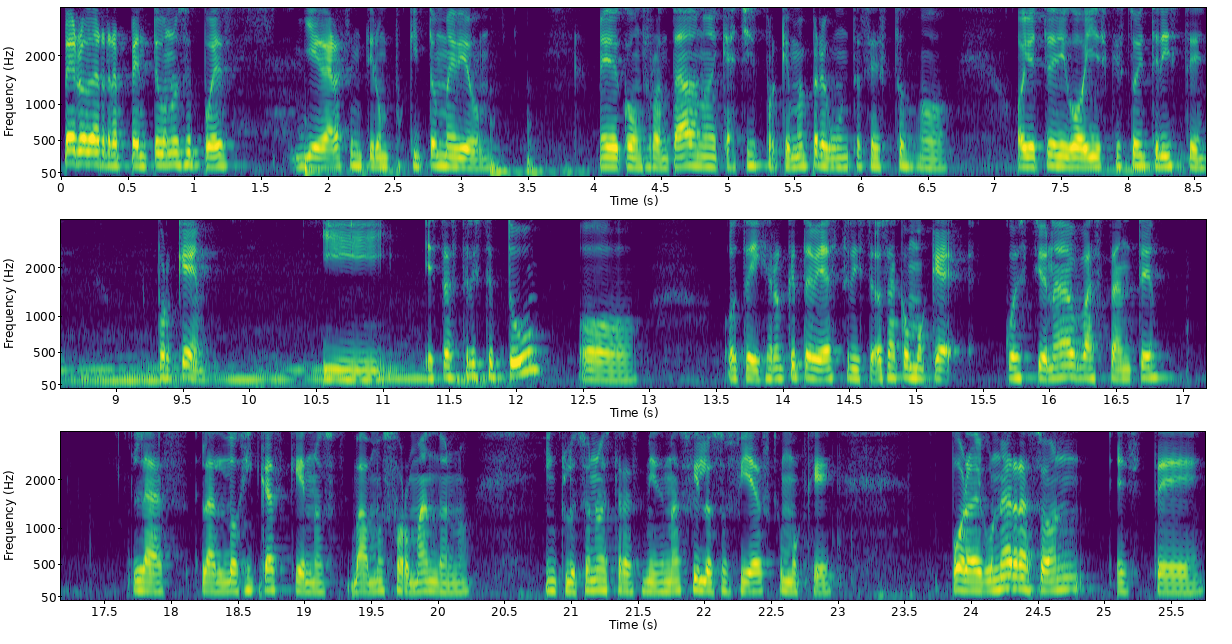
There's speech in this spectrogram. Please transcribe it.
pero de repente uno se puede llegar a sentir un poquito medio, medio confrontado, ¿no? De que, ¿por qué me preguntas esto? O, o yo te digo, oye, es que estoy triste. ¿Por qué? ¿Y estás triste tú? O, o te dijeron que te veías triste. O sea, como que cuestiona bastante las, las lógicas que nos vamos formando, ¿no? Incluso nuestras mismas filosofías como que por alguna razón, este,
